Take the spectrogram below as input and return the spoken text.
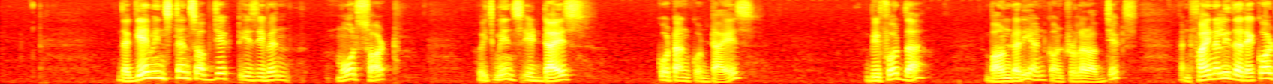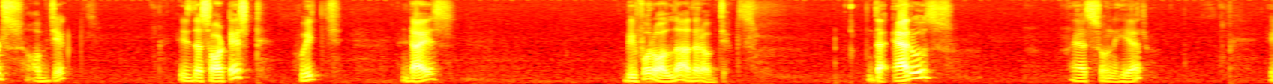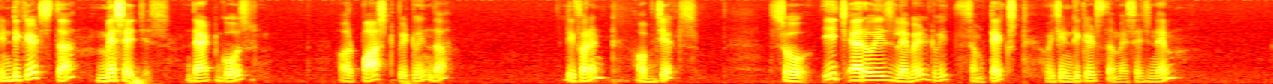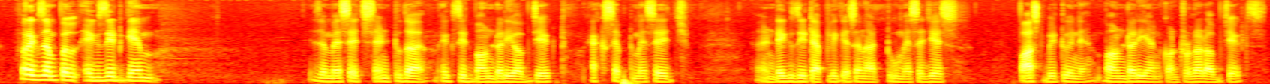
The game instance object is even more short which means it dies quote unquote dies before the boundary and controller objects. And finally, the records object is the shortest which dies before all the other objects. The arrows as shown here indicates the messages that goes or passed between the different objects. So, each arrow is labeled with some text which indicates the message name for example, exit game is a message sent to the exit boundary object, accept message and exit application are two messages passed between a boundary and controller objects.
